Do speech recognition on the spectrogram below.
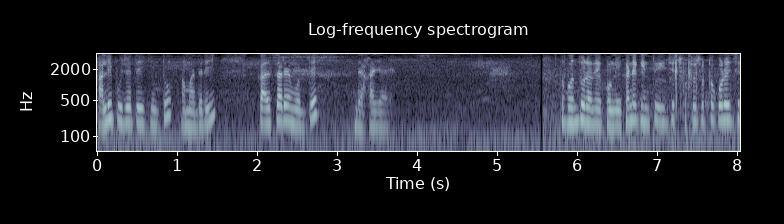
কালী পুজোতেই কিন্তু আমাদের এই কালচারের মধ্যে দেখা যায়। তো বন্ধুরা দেখুন, এখানে কিন্তু এই যে ছোট ছোট করে যে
